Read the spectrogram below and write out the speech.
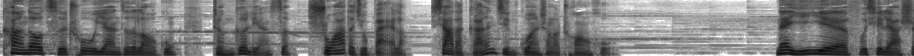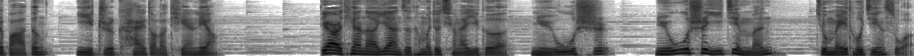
看到此处，燕子的老公整个脸色唰的就白了。吓得赶紧关上了窗户。那一夜，夫妻俩是把灯一直开到了天亮。第二天呢，燕子他们就请来一个女巫师。女巫师一进门就眉头紧锁，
